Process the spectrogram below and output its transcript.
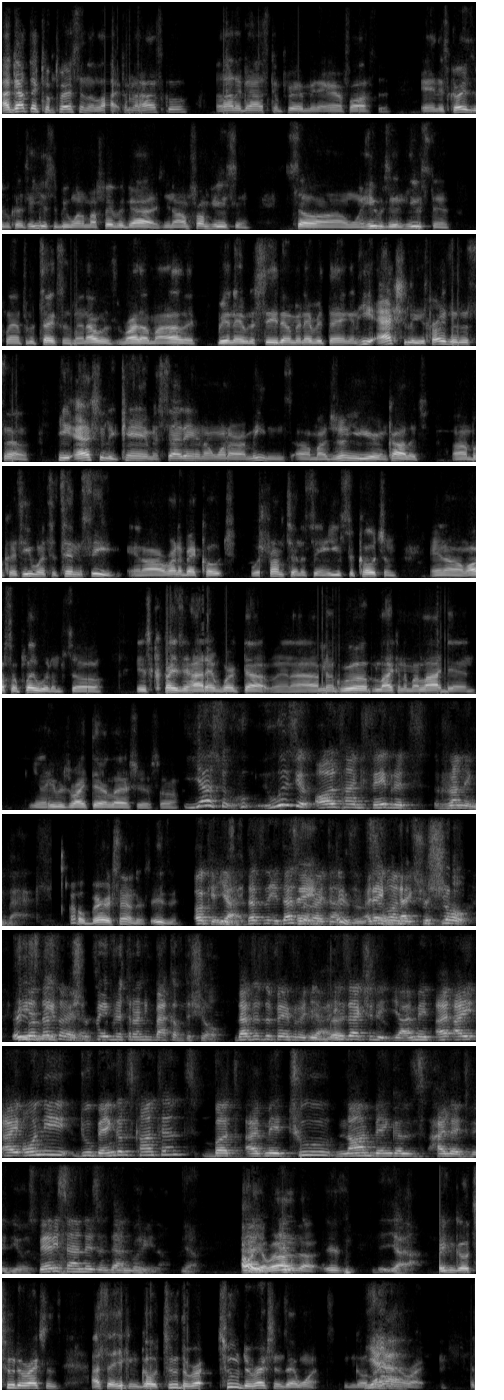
I got that comparison a lot coming to high school. A lot of guys compared me to Arian Foster, and it's crazy because he used to be one of my favorite guys. You know, I'm from Houston, so um, when he was in Houston playing for the Texans, man, that was right up my alley. Being able to see them and everything, and he actually, crazy as it sounds, he actually came and sat in on one of our meetings uh, my junior year in college um, because he went to Tennessee, and our running back coach was from Tennessee, and he used to coach him and um, also play with him. So it's crazy how that worked out, man. I you know grew up liking him a lot. Then you know he was right there last year. So yeah. So who, who is your all-time favorite running back? Oh, Barry Sanders, easy. Okay, yeah, that's the that's Same. the right answer. Easy. I just want to make sure. show. He is the official right favorite running back of the show. That is the favorite. Yeah, exactly. he's actually. Yeah, I mean, I, I I only do Bengals content, but I've made two non-Bengals highlight videos: Barry Sanders and Dan Marino. Yeah. Oh and, yeah, without a doubt. Yeah. He can go two directions. I say he can go two dire- two directions at once. He can go yeah. left and right.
